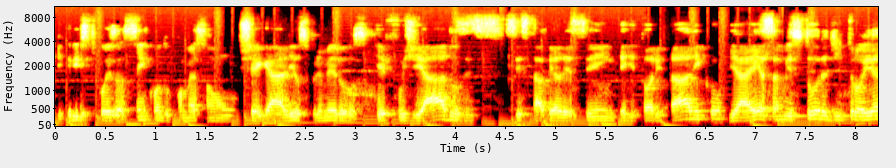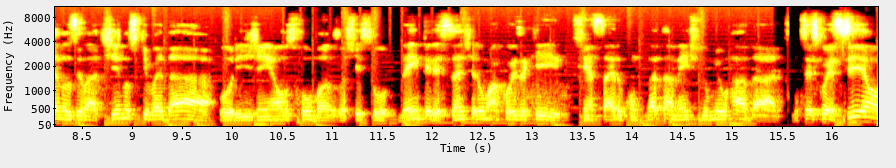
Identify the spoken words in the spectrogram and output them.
de Cristo, coisa assim, quando começam a chegar ali os primeiros refugiados e se estabelecer em território itálico. E aí essa mistura de troianos e latinos que vai dar origem aos romanos. achei isso bem interessante, era uma coisa que tinha saído completamente do meu radar. Vocês conheciam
